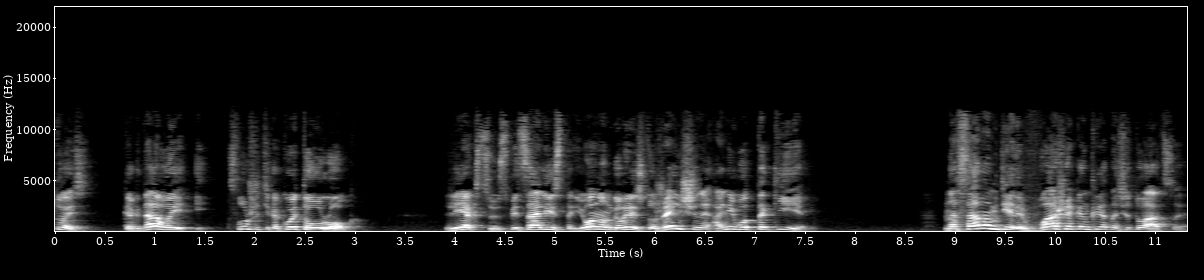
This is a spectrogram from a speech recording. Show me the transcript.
То есть, когда вы слушаете какой-то урок, лекцию специалиста, и он вам говорит, что женщины, они вот такие. На самом деле, в вашей конкретной ситуации,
